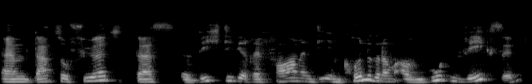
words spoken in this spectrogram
ähm, dazu führt, dass wichtige Reformen, die im Grunde genommen auf einem guten Weg sind,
